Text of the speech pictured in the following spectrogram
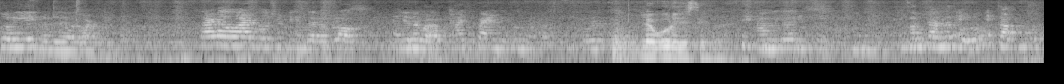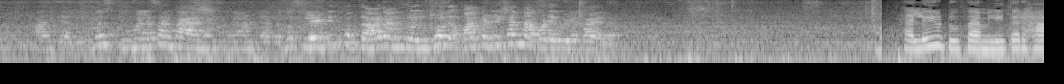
सोनी एक मिनिट वाटते काढा वाढव शूटिंग जरा ब्लॉग ये ना बाळा. माझी पॅन्ट लगोर दिसते आम्ही घरीच चमचा आणला करू चाकू. आणते आता. बस तू मला सांग काय आणायचं मी आणते आता. बस. प्लेटीत फक्त आण आणि छोटे बारका डिशान ना वडे बिडे खायला. हॅलो यूट्यूब फॅमिली तर हा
